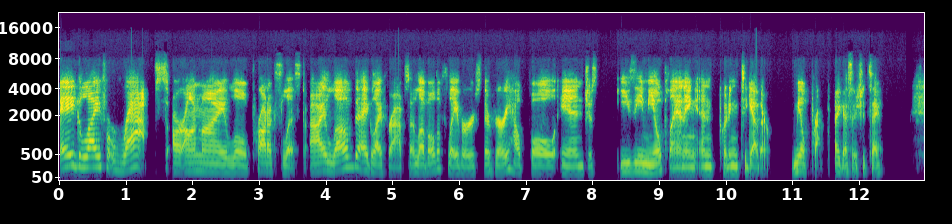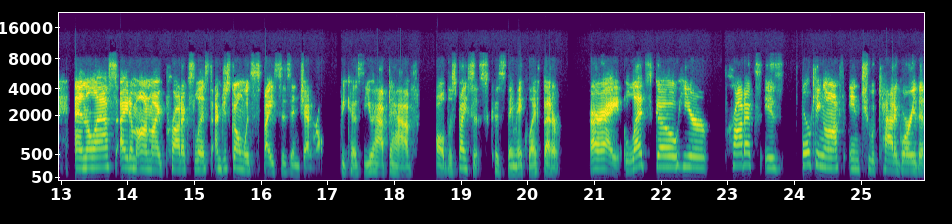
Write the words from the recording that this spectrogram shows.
Egglife wraps are on my little products list. I love the Egglife wraps. I love all the flavors. They're very helpful in just easy meal planning and putting together meal prep, I guess I should say. And the last item on my products list, I'm just going with spices in general because you have to have all the spices because they make life better. All right, let's go here. Products is forking off into a category that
